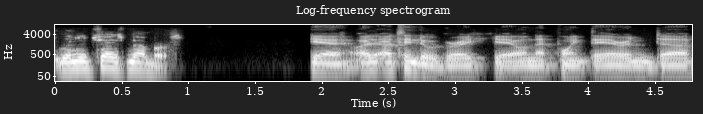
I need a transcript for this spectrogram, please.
when you change members. Yeah, I, I tend to agree. Yeah, on that point there, and uh,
